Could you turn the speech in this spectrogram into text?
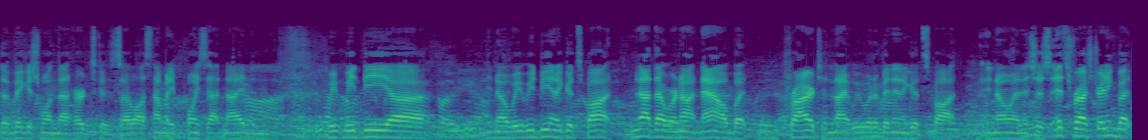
the biggest one that hurts because I lost how many points that night, and we, we'd be uh, you know we, we'd be in a good spot. Not that we're not now, but prior to tonight we would have been in a good spot. You know, and it's just it's frustrating, but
